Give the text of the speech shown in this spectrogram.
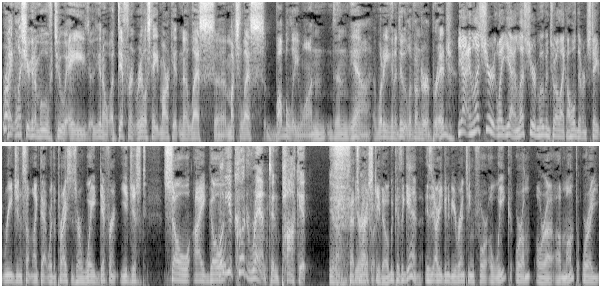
Right, unless you're going to move to a you know a different real estate market and a less, uh, much less bubbly one, then yeah, what are you going to do? Live under a bridge? Yeah, unless you're like yeah, unless you're moving to a, like a whole different state region, something like that, where the prices are way different. You just so I go. Well, you could rent and pocket. You know, That's risky though, because again, is are you going to be renting for a week or a or a, a month or a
